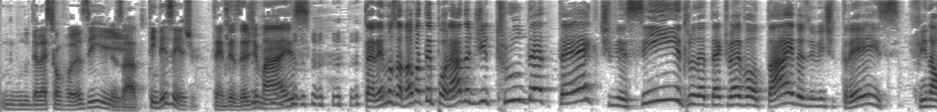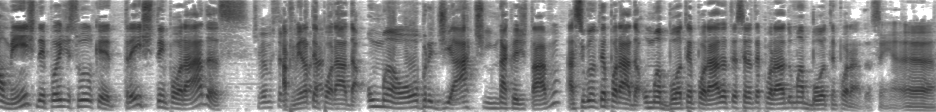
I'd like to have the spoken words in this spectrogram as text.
no The Last of Us e Exato. tem desejo. Tem desejo demais. Teremos a nova temporada de True Detective. Sim, True Detective vai voltar em 2023. Finalmente, depois de sua, o quê? Três temporadas? Tivemos A primeira temporada, uma obra de arte inacreditável. A segunda temporada, uma boa temporada. A terceira temporada, uma boa temporada. Assim, é...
